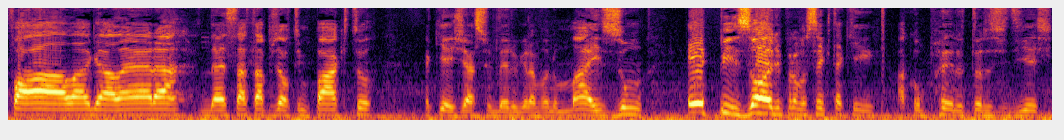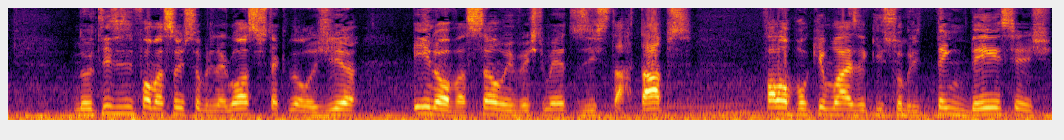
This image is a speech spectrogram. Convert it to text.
Fala galera da Startup de Alto Impacto, aqui é Jéssica Ribeiro gravando mais um episódio para você que está aqui acompanhando todos os dias. Notícias e informações sobre negócios, tecnologia, inovação, investimentos e startups. Falar um pouquinho mais aqui sobre tendências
